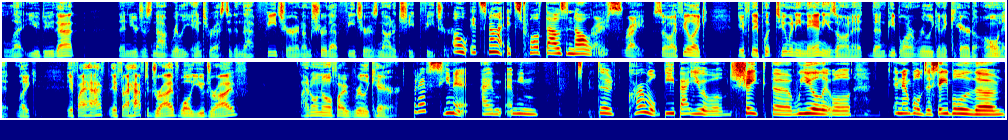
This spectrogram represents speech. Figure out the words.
let you do that, then you're just not really interested in that feature. And I'm sure that feature is not a cheap feature. Oh, it's not. It's twelve thousand dollars. Right. So I feel like if they put too many nannies on it, then people aren't really going to care to own it. Like if I have if I have to drive while you drive, I don't know if I really care. But I've seen it. I, I mean, the car will beep at you. It will shake the wheel. It will, and it will disable the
